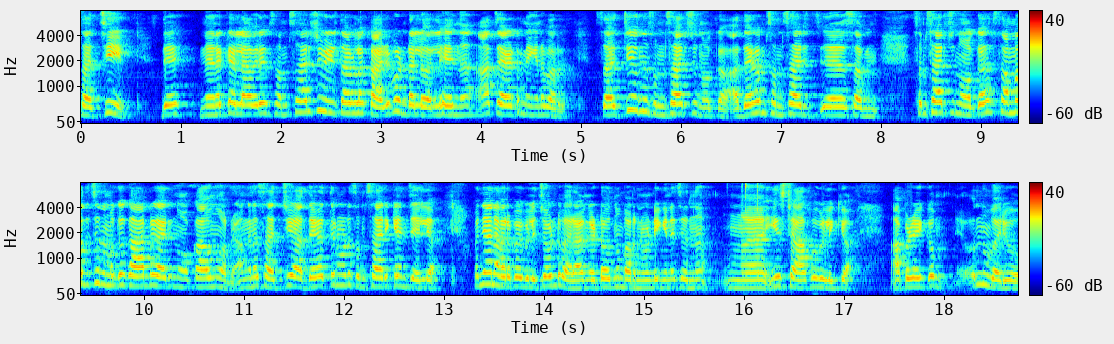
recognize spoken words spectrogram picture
സച്ചി ദേ നിനക്ക് എല്ലാവരെയും സംസാരിച്ചു വീഴ്ത്താനുള്ള കഴിവുണ്ടല്ലോ അല്ലേ എന്ന് ആ ചേട്ടൻ ഇങ്ങനെ പറയും. സച്ചി ഒന്ന് സംസാരിച്ചു നോക്കുക അദ്ദേഹം സംസാരിച്ച് സംസാരിച്ചു നോക്കുക സമ്മതിച്ച് നമുക്ക് കാറിന്റെ കാര്യം നോക്കാമെന്ന് പറഞ്ഞു. അങ്ങനെ സച്ചി അദ്ദേഹത്തിനോട് സംസാരിക്കാൻ ചെല്ലുക. അപ്പം ഞാൻ അവരെ വിളിച്ചോണ്ട് വരാം കേട്ടോ എന്നും പറഞ്ഞുകൊണ്ട് ഇങ്ങനെ ചെന്ന് ഈ സ്റ്റാഫ് വിളിക്കുക. അപ്പോഴേക്കും ഒന്ന് വരുമോ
